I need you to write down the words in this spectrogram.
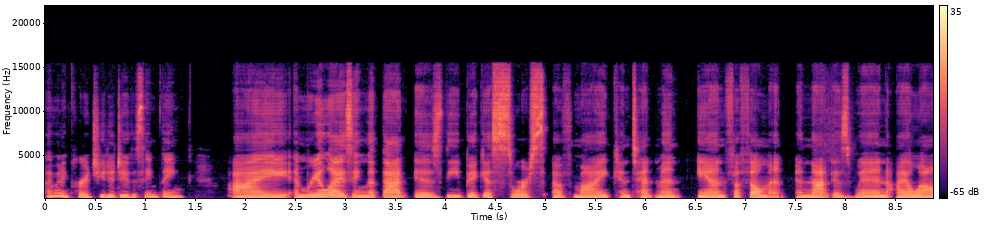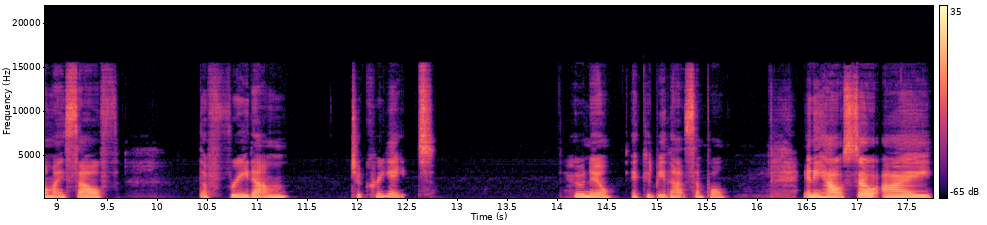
I would encourage you to do the same thing. I am realizing that that is the biggest source of my contentment and fulfillment. And that is when I allow myself the freedom to create. Who knew it could be that simple? Anyhow, so I,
